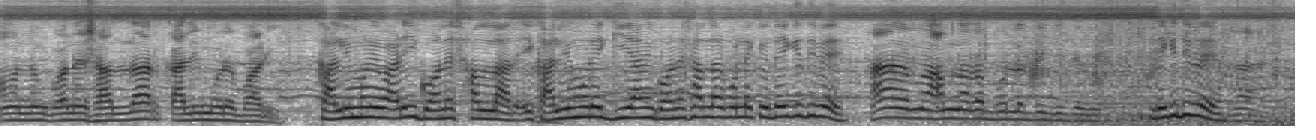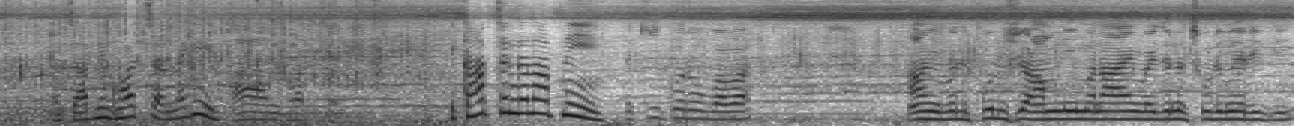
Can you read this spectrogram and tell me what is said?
আমার নাম গণেশ হালদার কালী মোড়ে বাড়ি। কালী মোড়ে বাড়ি গণেশ হালদার। এই কালী মোড়ে গিয়ে আমি গণেশ হালদার বললে কেউ দেখে দিবে? হ্যাঁ আপনারা বললে দেখিয়ে দেবো। দেখে দিবে? হ্যাঁ। আচ্ছা আপনি ঘর চান নাকি? হ্যাঁ আমি ভাবছি এ কাঁদছেন কেন আপনি? তা কী করব বাবা? আমি বলি পুলিশ আমনি মানে আমি ওই জন্য ছুটি মেরেছি।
